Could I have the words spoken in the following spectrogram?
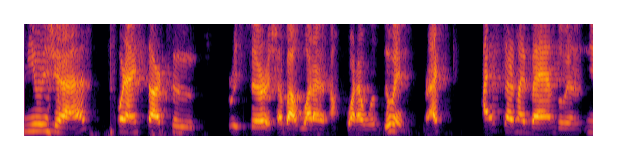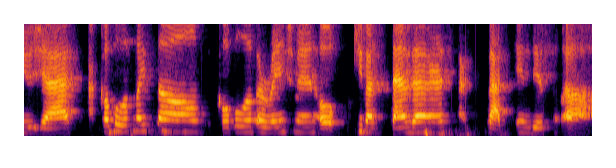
new jazz. When I start to research about what I what I was doing, right? I started my band doing new jazz, a couple of my songs, a couple of arrangement of Cuban standards, but in this uh,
